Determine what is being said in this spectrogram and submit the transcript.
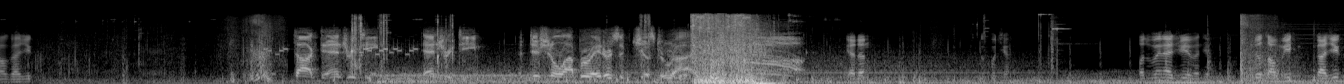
Byś miał gazik. TOC to entry team. Entry team, additional operators have just arrived. Jeden. Wykucie. Podwójne drzwi będzie. Rzucał mi gazik.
